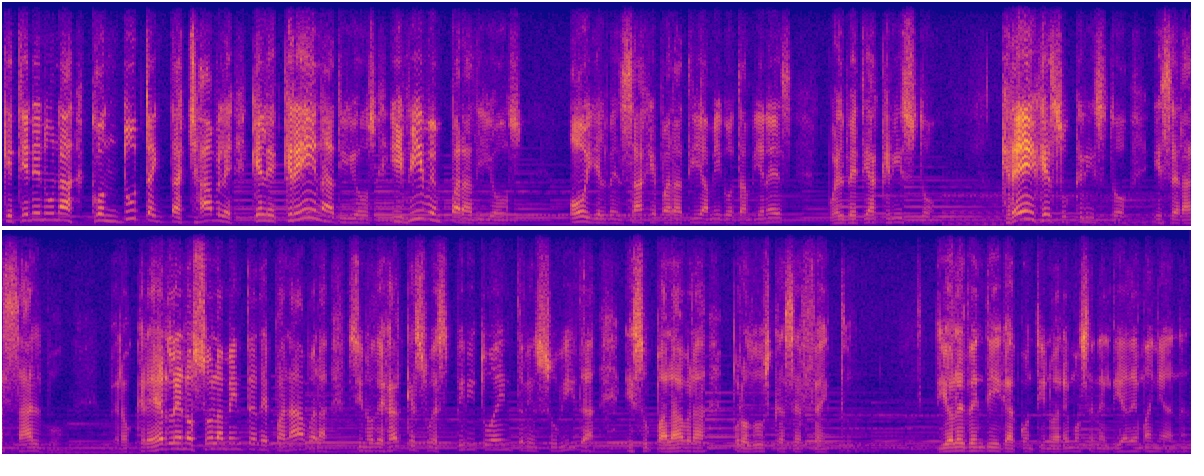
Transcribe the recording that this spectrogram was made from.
que tienen una conducta intachable, que le creen a Dios y viven para Dios. Hoy el mensaje para ti amigo también es, vuélvete a Cristo Cree en Jesucristo y serás salvo. Pero creerle no solamente de palabra, sino dejar que su espíritu entre en su vida y su palabra produzca ese efecto. Dios les bendiga. Continuaremos en el día de mañana,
